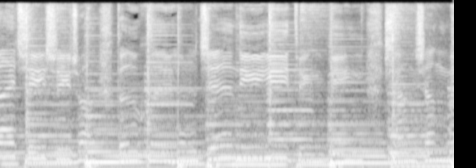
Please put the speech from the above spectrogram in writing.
帅气西装，等会儿见你一定比想象美。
